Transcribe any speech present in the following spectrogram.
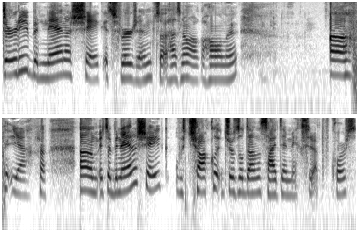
dirty banana shake. It's virgin, so it has no alcohol in it. Uh, yeah. Um, it's a banana shake with chocolate drizzled down the sides. I mixed it up, of course.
